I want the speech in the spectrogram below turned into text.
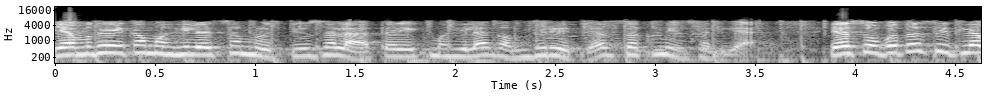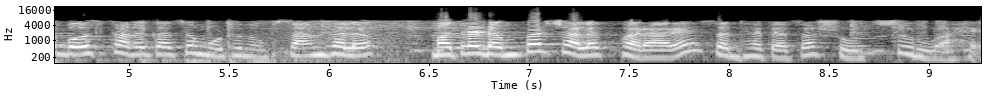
यामध्ये एका महिलेचा मृत्यू झाला तर एक महिला गंभीररित्या जखमी झाली आहे. यासोबतच इथल्या बस स्थानकाचं मोठं नुकसान झालं. मात्र डंपर चालक फरार आहे. सध्या त्याचा शोध सुरू आहे.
